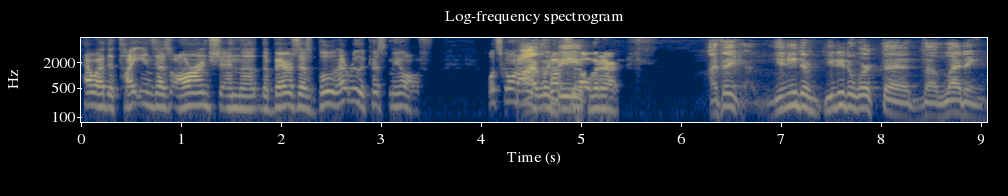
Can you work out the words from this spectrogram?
how I had the Titans as orange and the the Bears as blue? That really pissed me off. What's going on with production be, over there? I think you need to you need to work the the leading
